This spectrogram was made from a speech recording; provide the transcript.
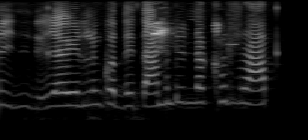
ยอย่าลืมกดติดตามให้ด้วยนะครับ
